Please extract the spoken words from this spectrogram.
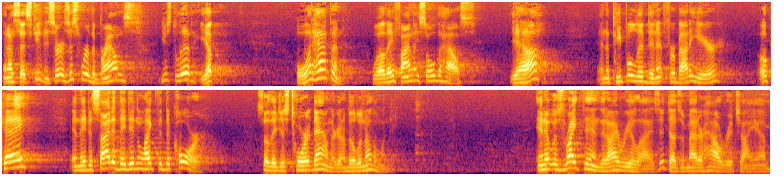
And I said, excuse me, sir, is this where the Browns used to live? Yep. Well, what happened? Well, they finally sold the house. Yeah. And the people lived in it for about a year. Okay and they decided they didn't like the decor. So they just tore it down. They're going to build another one. And it was right then that I realized it doesn't matter how rich I am.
